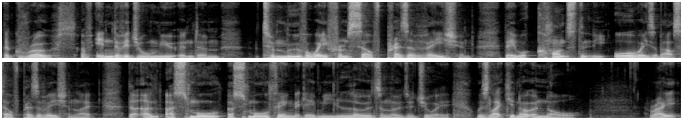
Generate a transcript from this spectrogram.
the growth of individual mutantdom to move away from self-preservation. They were constantly always about self-preservation. Like the, a, a small a small thing that gave me loads and loads of joy was like you know Anole, right?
